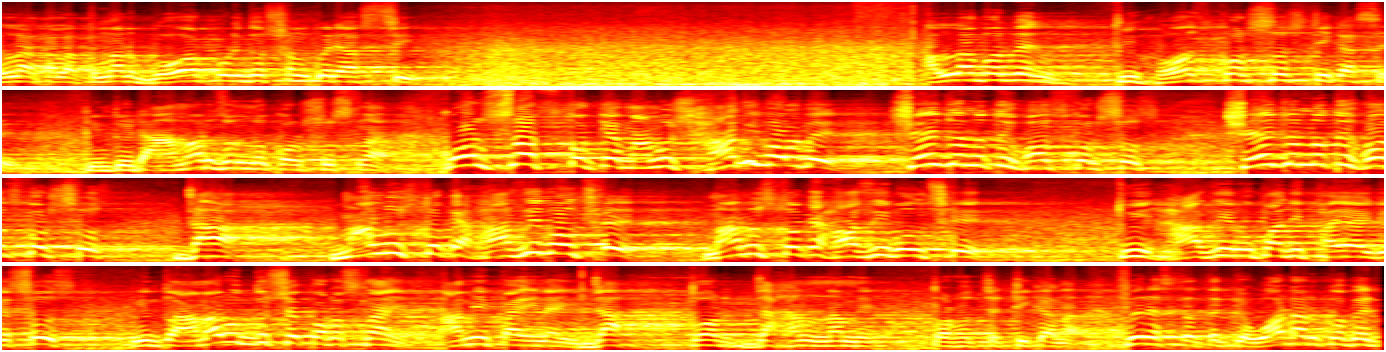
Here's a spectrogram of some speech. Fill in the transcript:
আল্লাহ তালা তোমার গড় পরিদর্শন করে আসছি। আল্লাহ বলবেন, তুই হজ করছস, ঠিক আছে, কিন্তু এটা আমার জন্য করছস না। করছস তোকে, মানুষ হাজি বলবে, সেই জন্য তুই হজ করছস, সেই জন্য তুই হজ করছস। যা, মানুষ তোকে হাজি বলছে, মানুষ তোকে হাজি বলছে। তুই হাজির উপাধি পাইয়া গেছস, কিন্তু আমার উদ্দেশ্যে করস নাই, আমি পাই নাই। যা, তোর জাহান নামে তোর হচ্ছে ঠিকানা। ফেরেস্তাদেরকে অর্ডার করবেন,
